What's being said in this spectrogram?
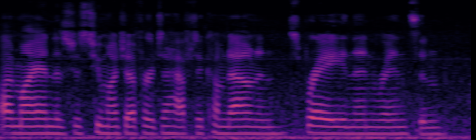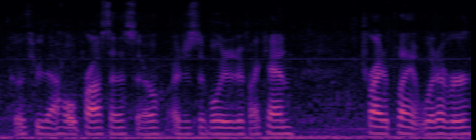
On my end, it's just too much effort to have to come down and spray and then rinse and go through that whole process. So I just avoid it if I can. Try to plant whatever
